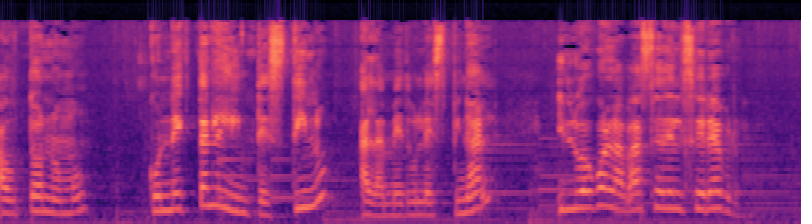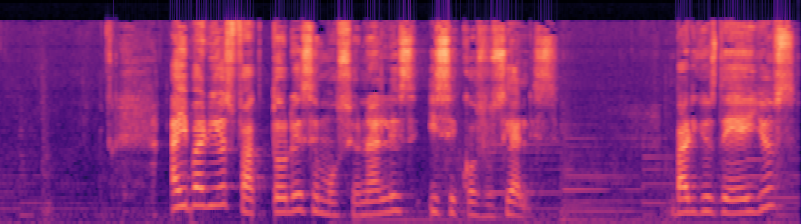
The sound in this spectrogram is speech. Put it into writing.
autónomo conectan el intestino a la médula espinal y luego a la base del cerebro. Hay varios factores emocionales y psicosociales Varios de ellos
